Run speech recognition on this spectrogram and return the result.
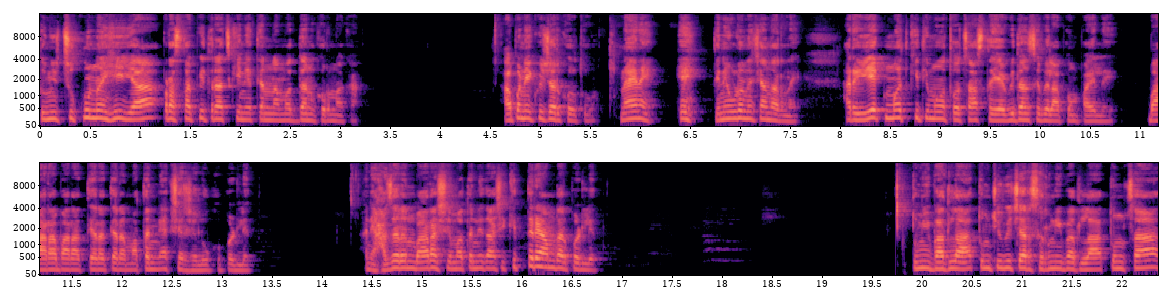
तुम्ही चुकूनही या प्रस्थापित राजकीय नेत्यांना मतदान करू नका. आपण एक विचार करतो नाही नाही हे ते निवडूनच येणार नाही. अरे एक मत किती महत्वाचं असतं? या विधानसभेला आपण पाहिलंय. बारा बारा तेरा तेरा मतांनी अक्षरशः लोक पडलेत. आणि हजार आणि बाराशे मतांनी तर असे कितीतरी आमदार पडलेत. तुम्ही बदला तुमची विचारसरणी बदला तुमचा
